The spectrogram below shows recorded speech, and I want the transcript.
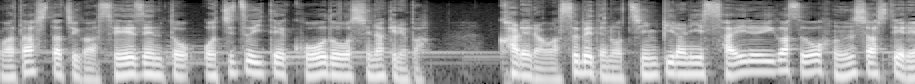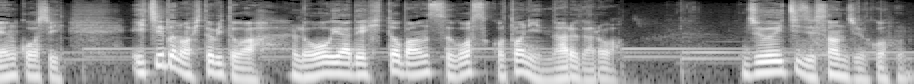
私たちが整然と落ち着いて行動しなければ彼らは全てのチンピラに催涙ガスを噴射して連行し一部の人々は牢屋で一晩過ごすことになるだろう。11時35分。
